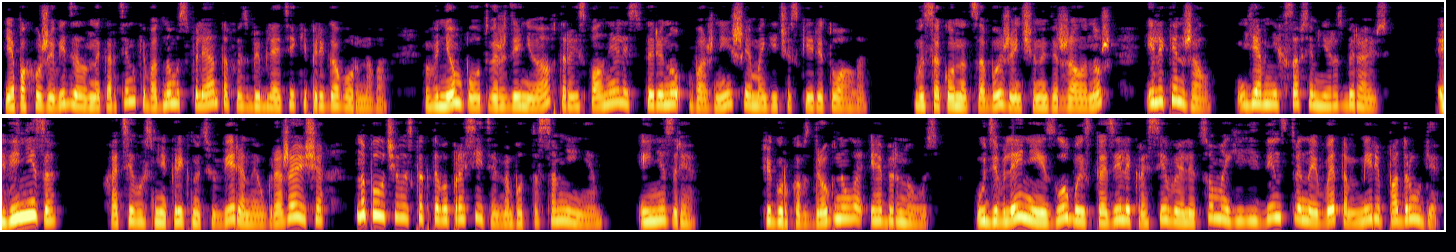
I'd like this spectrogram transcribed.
Я, похоже, видела на картинке в одном из фолиантов из библиотеки переговорного. В нем, по утверждению автора, исполнялись в старину важнейшие магические ритуалы. Высоко над собой женщина держала нож или кинжал. Я в них совсем не разбираюсь. «Вениза!» Хотелось мне крикнуть уверенно и угрожающе, но получилось как-то вопросительно, будто с сомнением. И не зря. Фигурка вздрогнула и обернулась. Удивление и злоба исказили красивое лицо моей единственной в этом мире подруги.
